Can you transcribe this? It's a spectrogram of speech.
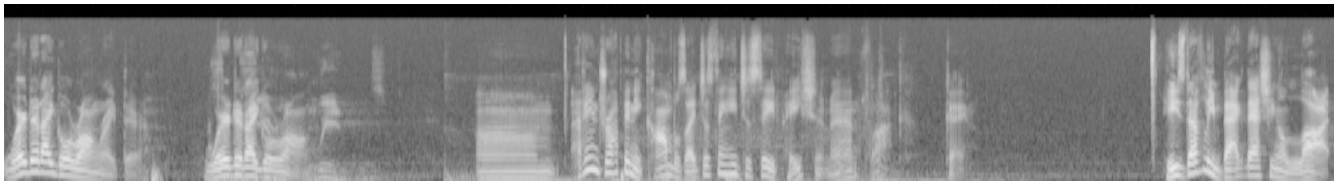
Where did I go wrong right there? Where did I go wrong? Um I didn't drop any combos. I just think he just stayed patient, man. Fuck. Okay. He's definitely backdashing a lot.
